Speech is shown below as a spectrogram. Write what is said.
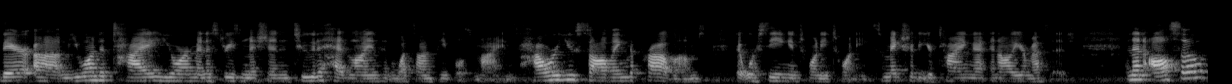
there um, you want to tie your ministry's mission to the headlines and what's on people's minds. How are you solving the problems that we're seeing in 2020 so make sure that you're tying that in all your message. And then also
